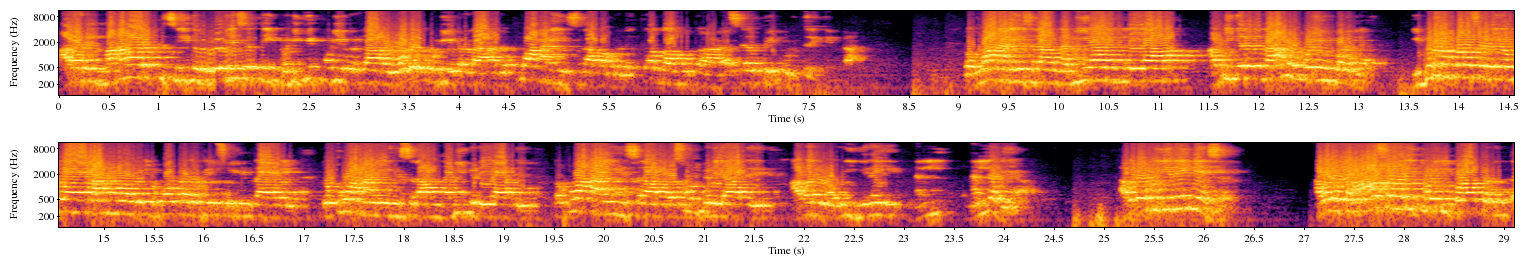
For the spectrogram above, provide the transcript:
அவர்கள் மகனாருக்கு செய்த உபதேசத்தை படிக்கக்கூடியவர்களாக ஓடக்கூடியவர்களாக லுக்மான் அலை இஸ்லாம் அவர்களுக்கு அல்லாஹுக்கான சிறப்பை கொடுத்திருக்கின்றார் லுக்மான் அலி இஸ்லாம் நபியா இல்லையா? அப்படிங்கிறது நாம முடிவு பண்ணல இப்னு அப்பாஸ் ரலியல்லாஹு அன்ஹு அவர்கள் போன்றவர்கள் சொல்கின்றார்கள் லுக்மான் அலைஹி இஸ்லாம் நபி கிடையாது. லுக்மான் அலைஹி இஸ்லாம் ரசூல் கிடையாது. அவர் ஒரு இறை நல் நல்லடியார் அவர் ஒரு இறைநேசர் அவர் ஒரு ஆசாரி தொழில் பார்த்திருந்த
